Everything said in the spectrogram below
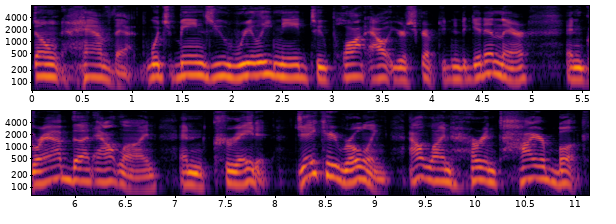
don't have that, which means you really need to plot out your script. You need to get in there and grab that outline and create it. J.K. Rowling outlined her entire book.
